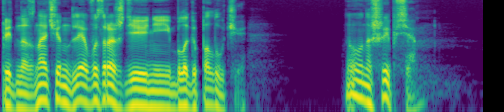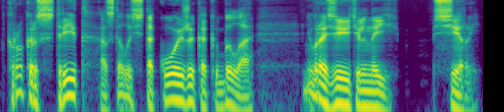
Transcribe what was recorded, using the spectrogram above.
предназначен для возрождения и благополучия. Но он ошибся. Крокер-стрит осталась такой же, как и была, невразительной, серой.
